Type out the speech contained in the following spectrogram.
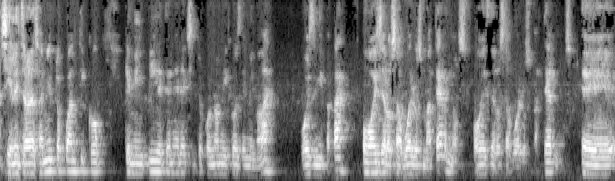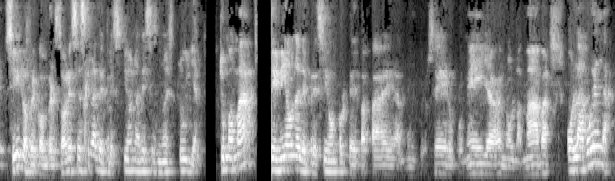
si el entrelazamiento cuántico que me impide tener éxito económico es de mi mamá, o es de mi papá, o es de los abuelos maternos, o es de los abuelos paternos. Eh, sí, los reconversores, es que la depresión a veces no es tuya. Tu mamá tenía una depresión porque el papá era muy grosero con ella, no la amaba, o la abuela.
